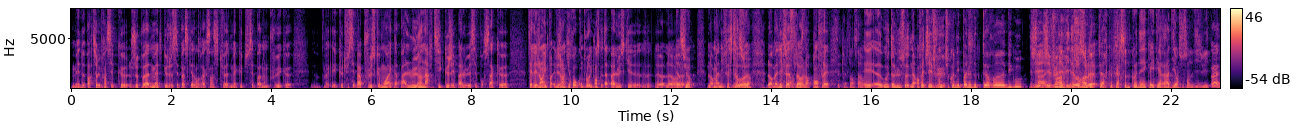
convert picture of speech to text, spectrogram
mais de partir du principe que je peux admettre que je sais pas ce qu'il y a dans ce vaccin si tu admets que tu sais pas non plus et que, et que tu sais pas plus que moi et que t'as pas lu un article que j'ai pas lu et c'est pour ça que. Tu sais, les gens, ils- les gens qui croient au complot, ils pensent que t'as pas lu ce qui est, leur, leur, Bien sûr. leur manifesto, Bien sûr. euh, leur manifeste, sûr. leur, pamphlet. C'est tout le temps ça. Ouais. Et euh, ouais, t'as lu ça Non, En fait, j'ai vu. tu connais pas le docteur euh, Bigou? J'ai- vu les vidéos sur les- docteur que personne connaît, qui a été radié en 78. Ouais.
